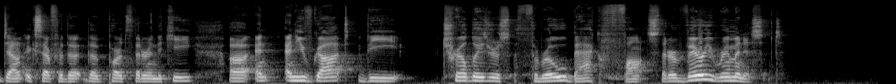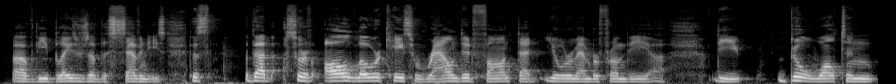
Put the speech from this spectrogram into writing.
down, except for the the parts that are in the key, uh, and and you've got the Trailblazers throwback fonts that are very reminiscent of the Blazers of the 70s. This that sort of all lowercase rounded font that you'll remember from the uh, the Bill Walton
